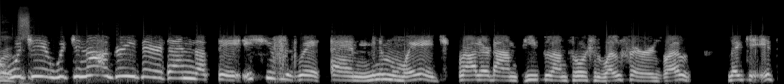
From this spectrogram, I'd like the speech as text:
Well, would you would you not agree there then that the issue is with um, minimum wage rather than people on social welfare as well? Like it's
